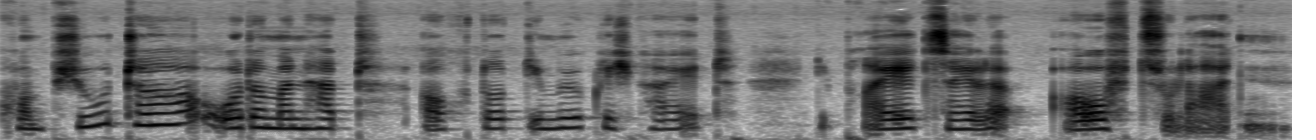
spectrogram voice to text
Computer oder man hat auch dort die Möglichkeit, die Breilzeile aufzuladen.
